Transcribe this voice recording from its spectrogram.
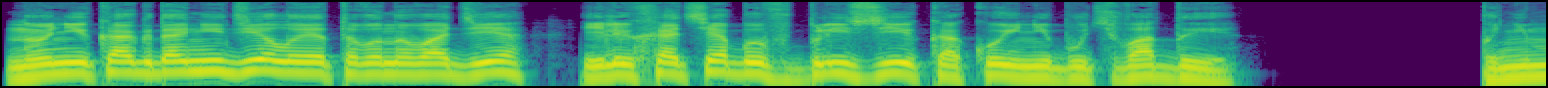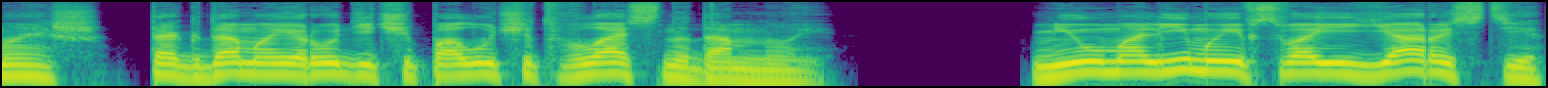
Но никогда не делай этого на воде или хотя бы вблизи какой-нибудь воды. Понимаешь, тогда мои родичи получат власть надо мной. Неумолимые в своей ярости,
